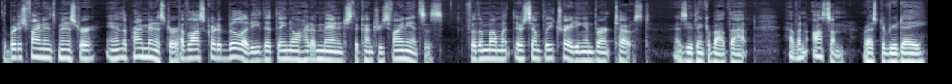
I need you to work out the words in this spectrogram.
The British Finance Minister and the Prime Minister have lost credibility that they know how to manage the country's finances. For the moment, they're simply trading in burnt toast. As you think about that, have an awesome rest of your day.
